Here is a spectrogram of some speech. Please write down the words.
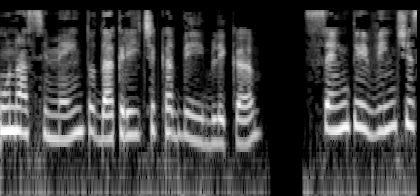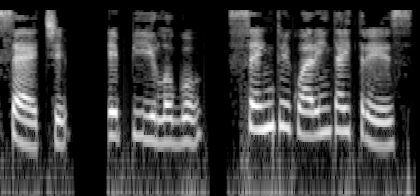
O Nascimento da Crítica Bíblica. 127. Epílogo. 143.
